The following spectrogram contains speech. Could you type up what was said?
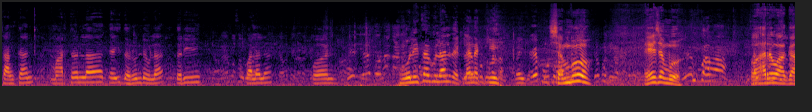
सांगतात मार्तनला तेही धरून ठेवला. तरी पळालं. पण होलीचा गुलाल भेटला नक्की. शंभू हे शंभू. अरे वागा.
